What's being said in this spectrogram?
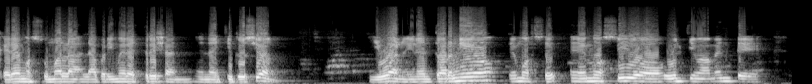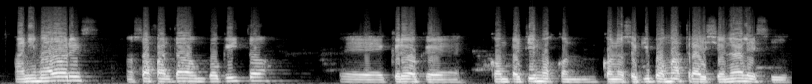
queremos sumar la, primera estrella en, la institución. Y bueno, en el torneo hemos, hemos sido últimamente animadores, nos ha faltado un poquito, eh, creo que competimos con, los equipos más tradicionales y,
